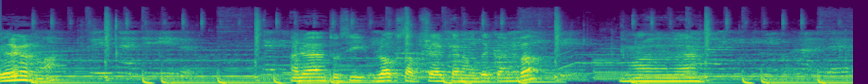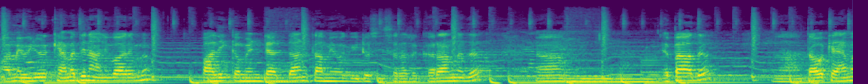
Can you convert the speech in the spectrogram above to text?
ඉවර කරනවා. අනිවාර්යෙන් තුසි බ්ලොග් සබස්ක්‍රයිබ් කරන්න අමතක කරන්න බා අම විඩියෝ කැමතින අනිවාර්යම පාලින් කමෙන්ට අදදාන් තම වගේ විඩියෝ සිසරට කරන්නද? එපාද තව කෑම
